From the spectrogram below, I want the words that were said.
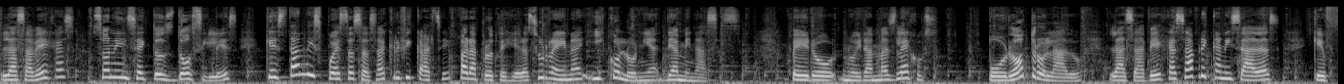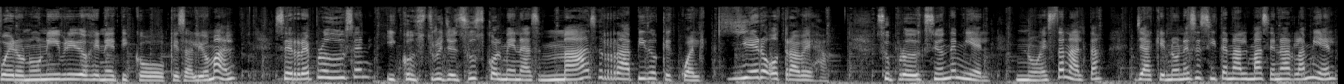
Las abejas son insectos dóciles que están dispuestas a sacrificarse para proteger a su reina y colonia de amenazas. Pero no irán más lejos. Por otro lado, las abejas africanizadas, que fueron un híbrido genético que salió mal, se reproducen y construyen sus colmenas más rápido que cualquier otra abeja. Su producción de miel no es tan alta, ya que no necesitan almacenar la miel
